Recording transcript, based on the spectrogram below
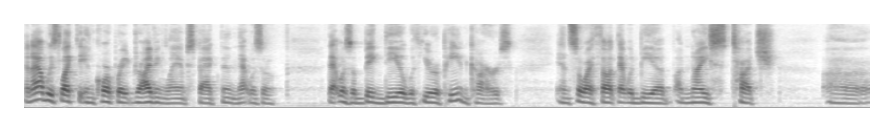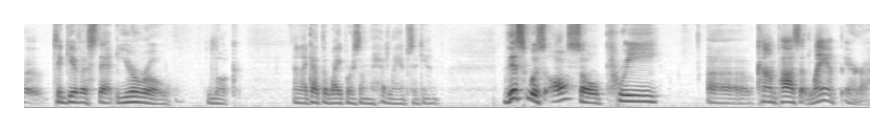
And I always liked to incorporate driving lamps back then. That was a that was a big deal with European cars, and so I thought that would be a, a nice touch uh, to give us that Euro look. And I got the wipers on the headlamps again. This was also pre uh, composite lamp era.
